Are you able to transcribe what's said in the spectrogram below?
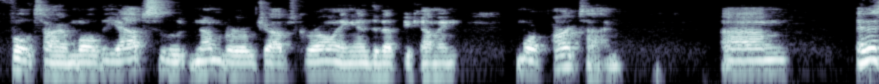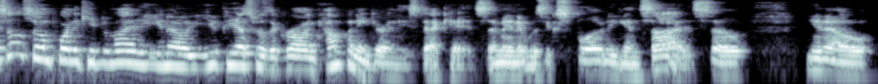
full time while the absolute number of jobs growing ended up becoming more part time. Um, and it's also important to keep in mind that, you know, UPS was a growing company during these decades. I mean, it was exploding in size. So, you know,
